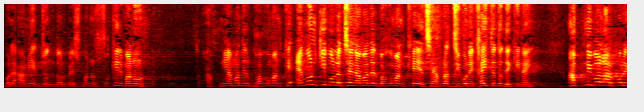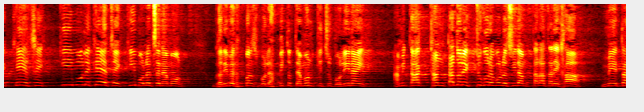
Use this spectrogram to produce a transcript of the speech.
বলে, আমি একজন দরবেশ মানুষ, ফকির মানুষ। আপনি আমাদের ভগবানকে এমন কি বলেছেন? আমাদের ভগবান খেয়েছে, আমরা জীবনে খাইতে তো দেখি নাই। আপনি বলার পরে খেয়েছে, কি বলে খেয়েছে, কি বলেছেন এমন? গরিবের নামাজ বলে, আমি তো তেমন কিছু বলি নাই। আমি তা কানটা ধরে একটু করে বলেছিলাম, তাড়াতাড়ি খা। মেয়েটা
